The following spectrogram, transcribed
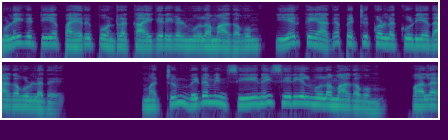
முளைகட்டிய பயறு போன்ற காய்கறிகள் மூலமாகவும் இயற்கையாக பெற்றுக்கொள்ளக்கூடியதாக உள்ளது. மற்றும் விட்டமின் சியினை சீரியல் மூலமாகவும் பல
